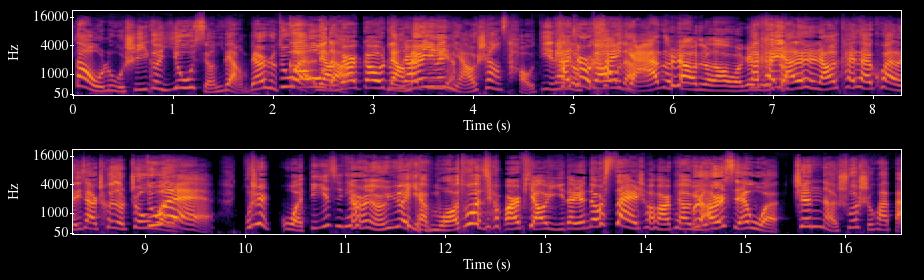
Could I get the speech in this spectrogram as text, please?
道路是一个 U 型，两边是对高的，两边高，两边因为你要上草地，他就是开高的。牙子上去了。我跟他你说开牙子，然后开太快了，一下车就周过。对，不是我第一次听说有人越野摩托就玩漂移的，人都是赛车玩漂移。不是，而且我真的说实话，把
